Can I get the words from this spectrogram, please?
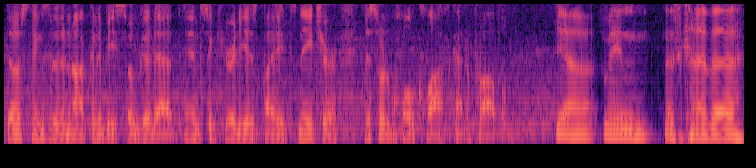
those things that they're not going to be so good at. And security is, by its nature, this sort of whole cloth kind of problem. Yeah, I mean that's kind of the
